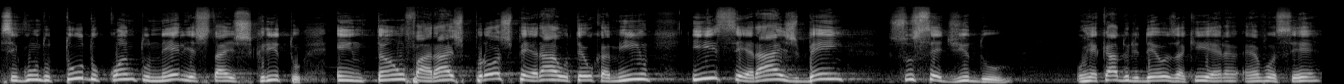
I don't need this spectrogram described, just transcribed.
segundo tudo quanto nele está escrito, então farás prosperar o teu caminho e serás bem sucedido. O recado de Deus aqui é, é você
